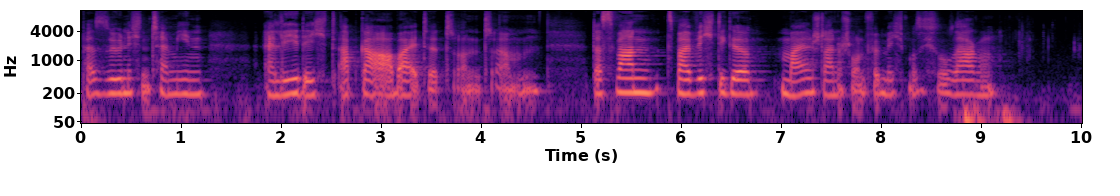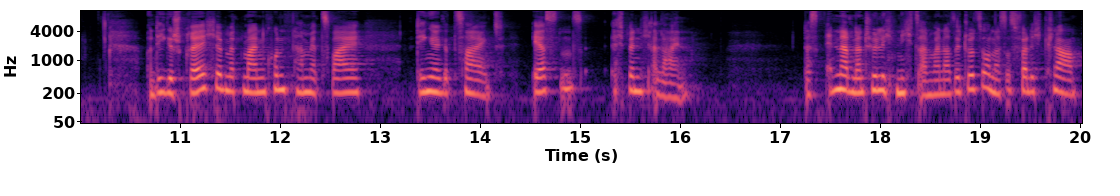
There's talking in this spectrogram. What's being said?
persönlichen Termin erledigt, abgearbeitet. Und ähm, das waren zwei wichtige Meilensteine schon für mich, muss ich so sagen. Und die Gespräche mit meinen Kunden haben mir zwei Dinge gezeigt. Erstens, ich bin nicht allein. Das ändert natürlich nichts an meiner Situation, das ist völlig klar.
